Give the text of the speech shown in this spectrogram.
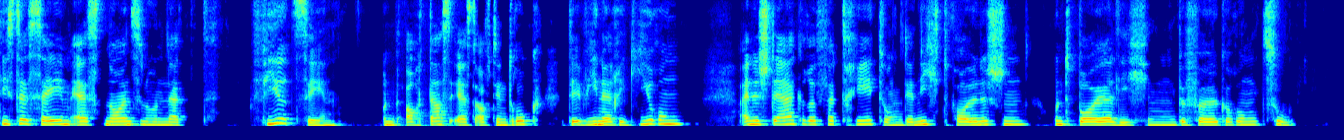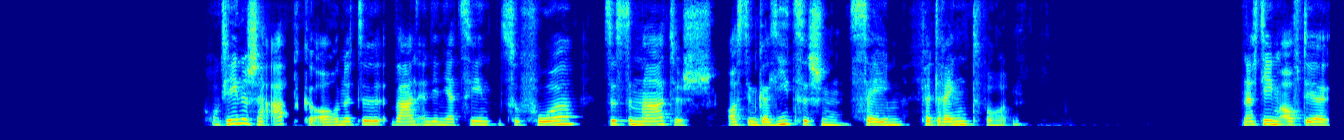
ließ der Sejm erst 1914 und auch das erst auf den Druck der Wiener Regierung eine stärkere Vertretung der nicht polnischen und bäuerlichen Bevölkerung zu. Ruthenische Abgeordnete waren in den Jahrzehnten zuvor systematisch aus dem galizischen Sejm verdrängt worden. Nachdem auf der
